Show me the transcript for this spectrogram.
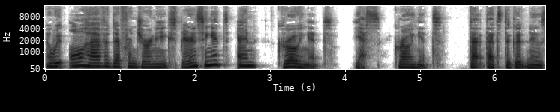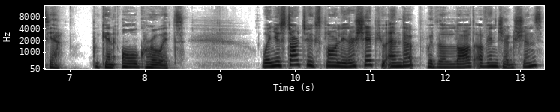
and we all have a different journey experiencing it and growing it. Yes, growing it. That, that's the good news. Yeah, we can all grow it. When you start to explore leadership, you end up with a lot of injunctions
